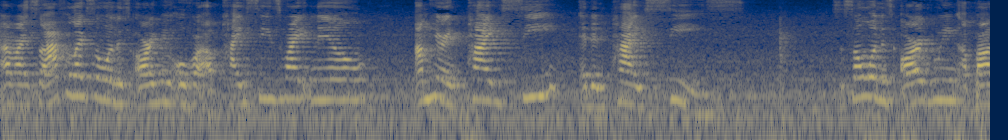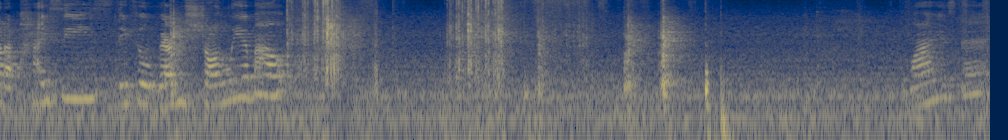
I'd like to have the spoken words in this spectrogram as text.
All right, so I feel like someone is arguing over a Pisces right now. I'm hearing Pisces and then Pisces. So someone is arguing about a Pisces they feel very strongly about. Why is that?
